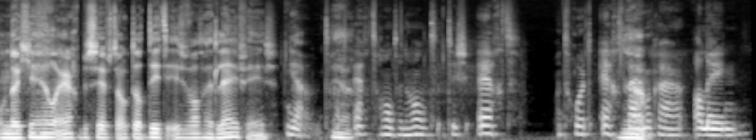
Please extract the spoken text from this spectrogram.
Omdat je heel erg beseft ook dat dit is wat het leven is. Ja, het gaat echt hand in hand. Het is echt, het hoort echt bij elkaar. Alleen,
